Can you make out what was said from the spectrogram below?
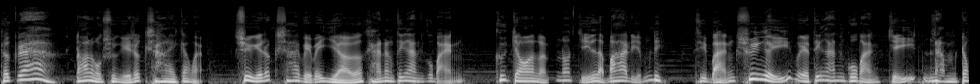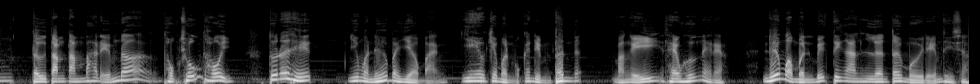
Thực ra, đó là một suy nghĩ rất sai các bạn. Suy nghĩ rất sai vì bây giờ khả năng tiếng anh của bạn cứ cho là nó chỉ là 3 điểm đi. Thì bạn suy nghĩ về tiếng anh của bạn chỉ nằm trong từ tầm tầm 3 điểm đó, thụt xuống thôi. Tôi nói thiệt, nhưng mà nếu bây giờ bạn gieo cho mình một cái niềm tin á, bạn nghĩ theo hướng này nè. Nếu mà mình biết tiếng anh lên tới 10 điểm thì sao?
